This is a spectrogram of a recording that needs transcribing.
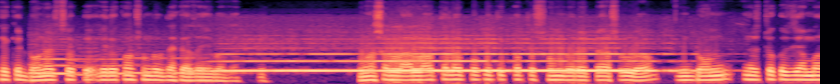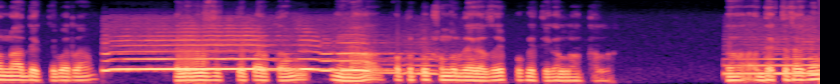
থেকে ড্রোনের চোখে এরকম সুন্দর দেখা যায় এই বাজারটি। মাসাল্লাহ আল্লাহ তালার প্রকৃতি কত সুন্দর এটা আসলে। ডন চোখে যে আমরা না দেখতে পারতাম, তাহলে বুঝতে পারতাম না কতটুকু সুন্দর দেখা যায় প্রকৃতি আল্লাহ তালা দেখতে থাকুন,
